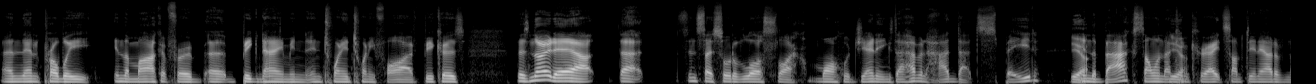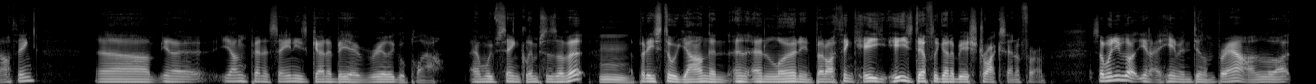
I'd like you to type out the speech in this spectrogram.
and then probably in the market for a, a big name in, in 2025 because there's no doubt that since they sort of lost like Michael Jennings, they haven't had that speed Yeah. in the back, someone that Yeah. can create something out of nothing. Um, you know, young Penisini is going to be a really good player, and we've seen glimpses of it Mm. but he's still young and, and, and learning. But I think he he's definitely going to be a strike center for him. So when you've got you know him and Dylan Brown, like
